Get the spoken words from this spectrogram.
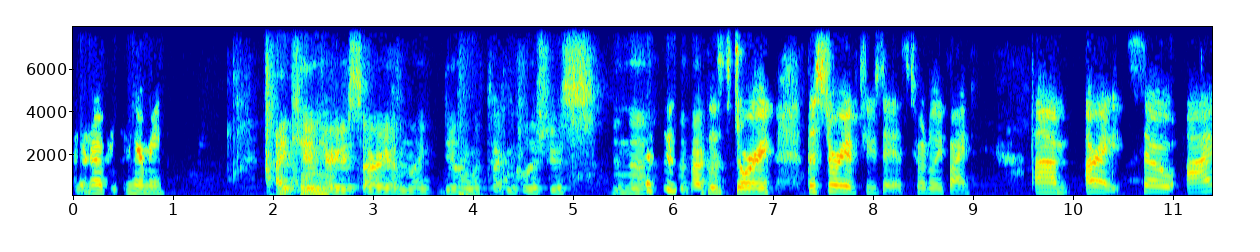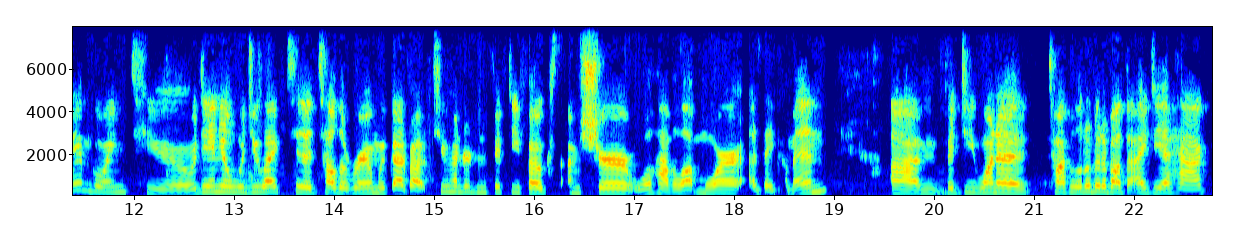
I don't know if you can hear me. I can hear you. Sorry, I'm like dealing with technical issues in the, in the background. the story, the story of Tuesday is totally fine. Um, all right, so I am going to, Daniel, would you like to tell the room? We've got about 250 folks. I'm sure we'll have a lot more as they come in. Um, but do you want to talk a little bit about the idea hack?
